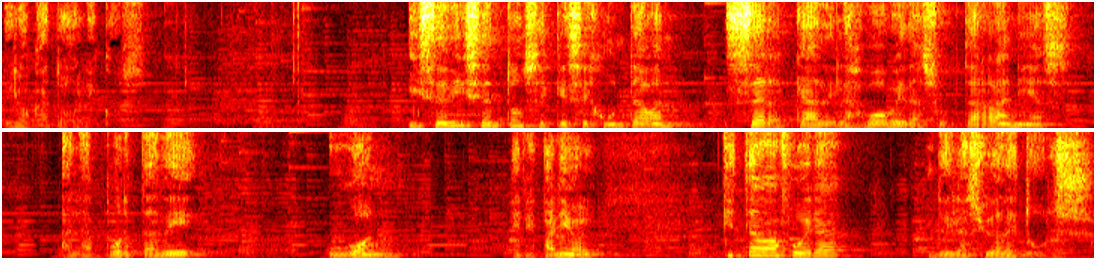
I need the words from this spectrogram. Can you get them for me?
de los católicos. Y se dice entonces que se juntaban cerca de las bóvedas subterráneas a la puerta de Hugón, en español, que estaba fuera de la ciudad de Tours.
